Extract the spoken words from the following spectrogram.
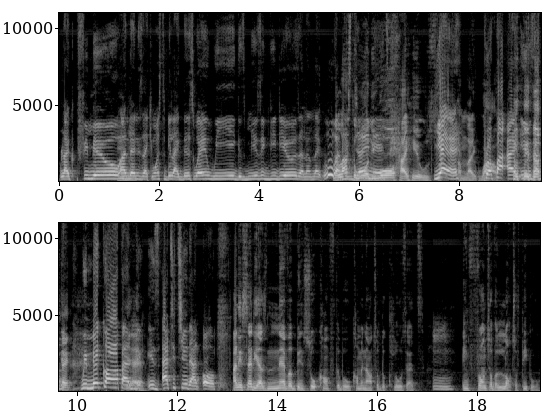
like female mm -hmm. and then he's like he wants to be like this wearing wig his music videos and i'm like ooh the I'm last award he wore high heels. Yeah i'm like wow. proper high heels with makeup and yeah. his attitude and all. And he said he has never been so comfortable coming out of the closet mm. in front of a lot of people.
